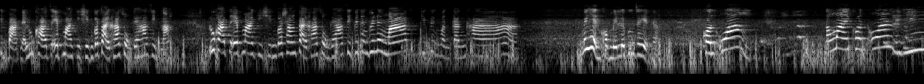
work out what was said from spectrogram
สิบาทเนี่ยลูกค้าจะ F มากี่ชิ้นก็จ่ายค่าส่งแค่ห้าสิบนะลูกค้า จะ F มากี่ชิ้นก็ช่างจ่ายค่าส่งแค่ห้าสิบพี่ถึงพี่หนึ่งมากคิดถึงเหมือนกันค่ะ ไม่เห็นคอมเมนต์เลยเพิ่งจะเห็นเนี่ยคนอ้วนน้องไม้คนอ้วนเลยยิ้มหืม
